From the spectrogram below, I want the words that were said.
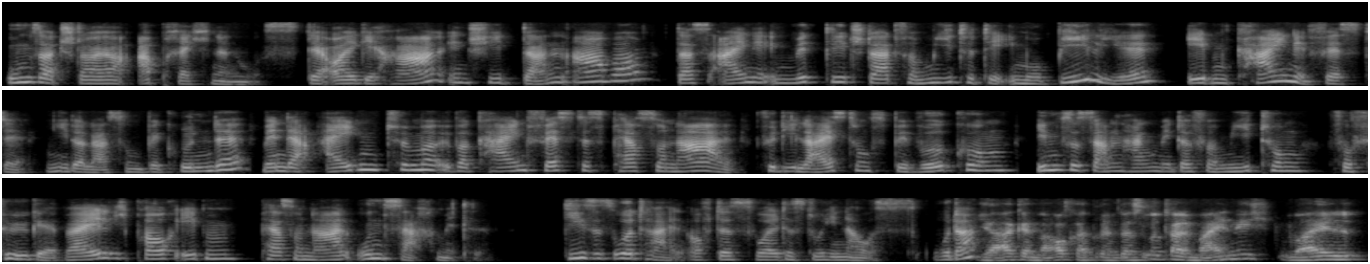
Umsatzsteuer abrechnen muss. Der EuGH entschied dann aber, dass eine im Mitgliedstaat vermietete Immobilie eben keine feste Niederlassung begründe, wenn der Eigentümer über kein festes Personal für die Leistungsbewirkung im Zusammenhang mit der Vermietung verfüge, weil ich brauche eben Personal und Sachmittel. Dieses Urteil, auf das wolltest du hinaus, oder? Ja, genau, Katrin. Das Urteil meine ich, weil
